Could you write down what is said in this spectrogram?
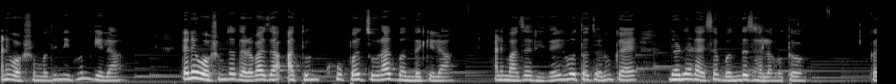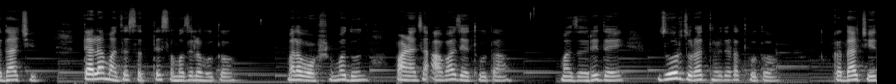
आणि वॉशरूममध्ये निघून गेला. त्याने वॉशरूमचा दरवाजा आतून खूपच जोरात बंद केला आणि माझं हृदय होतं जणू काय धडधडायचं बंद झालं होतं. कदाचित त्याला माझं सत्य समजलं होतं. मला वॉशरूममधून पाण्याचा आवाज येत होता. माझं हृदय जोरजोरात धडधडत होतं. कदाचित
